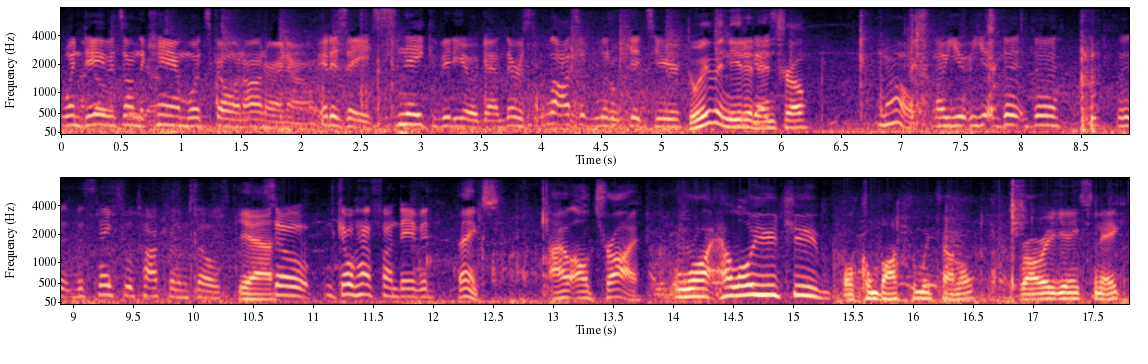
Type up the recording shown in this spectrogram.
when David's on the cam what's going on right now. It is a snake video again. There's lots of little kids here. Do we even need You an guys- intro? No, no, you, you the, the the the snakes will talk for themselves. Yeah. So go have fun, David. Thanks. I'll, I'll try. Right, hello YouTube. Welcome back to my channel. We're already getting snaked.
